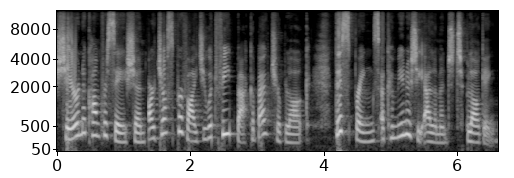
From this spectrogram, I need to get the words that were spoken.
share in a conversation, or just provide you with feedback about your blog. This brings a community element to blogging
